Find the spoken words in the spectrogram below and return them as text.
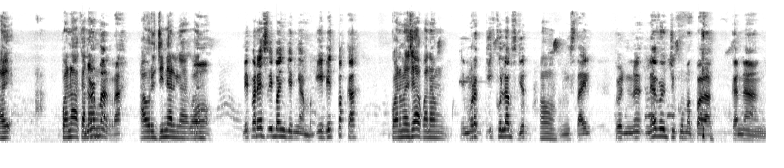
Ay kuan na kanang Normal ra. ah, original nga kuan. Oh. Di pares ibang gyud nga mag-edit pa ka. Kuan man siya kuan nang Imurag i-collabs gyud. oh. ang style. Pero ne- never jud ko magpa kanang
